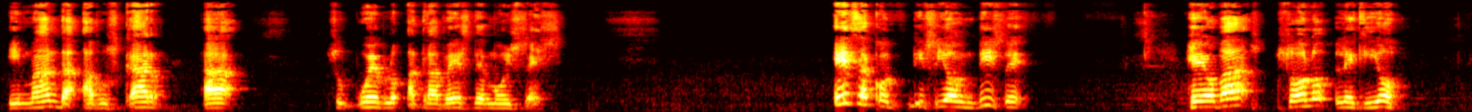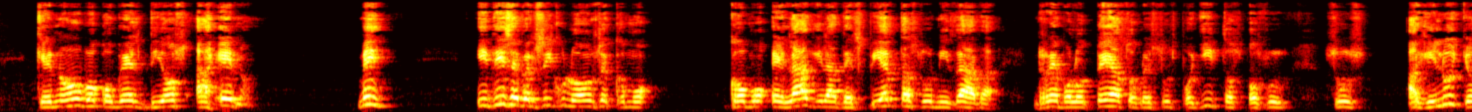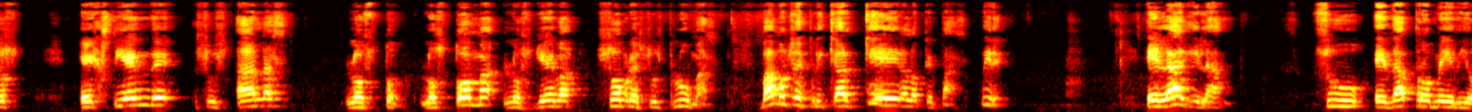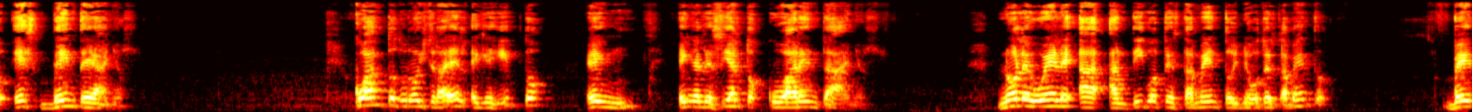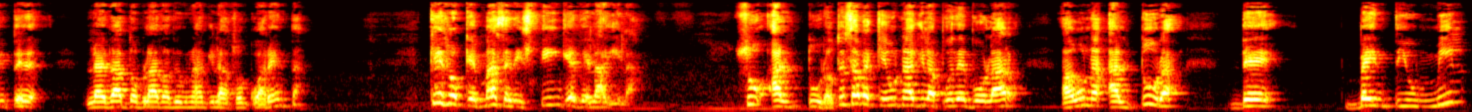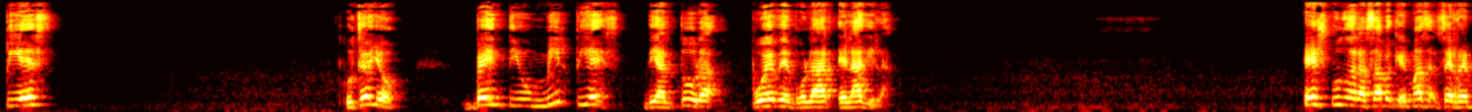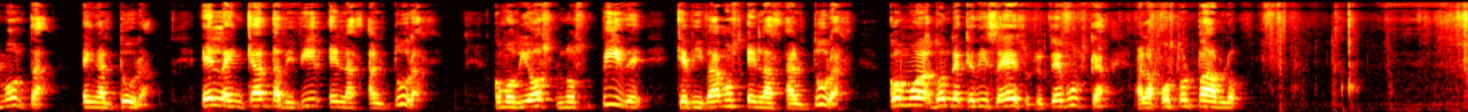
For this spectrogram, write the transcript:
y manda a buscar a su pueblo a través de Moisés. Esa condición dice, Jehová solo le guió, que no hubo con él Dios ajeno. ¿Me? Y dice versículo 11, como, como el águila despierta su nidada, revolotea sobre sus pollitos o sus, sus aguiluchos, extiende sus alas, los, los toma, los lleva sobre sus plumas. Vamos a explicar qué era lo que pasa. Mire, el águila, su edad promedio es 20 años. ¿Cuánto duró Israel en Egipto? En, en el desierto, 40 años. ¿No le huele a Antiguo Testamento y Nuevo Testamento? 20, la edad doblada de un águila son 40. ¿Qué es lo que más se distingue del águila? Su altura. Usted sabe que un águila puede volar a una altura de 21 mil pies. Usted yo, 21 mil pies de altura puede volar el águila. Es una de las aves que más se remonta en altura. Él le encanta vivir en las alturas, como Dios nos pide que vivamos en las alturas. ¿Cómo, ¿Dónde que dice eso? Si usted busca al apóstol Pablo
